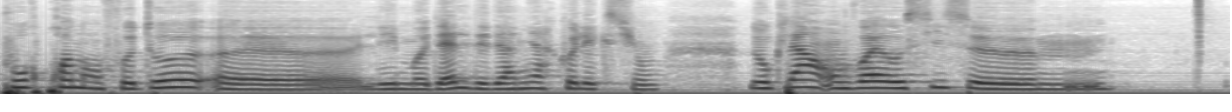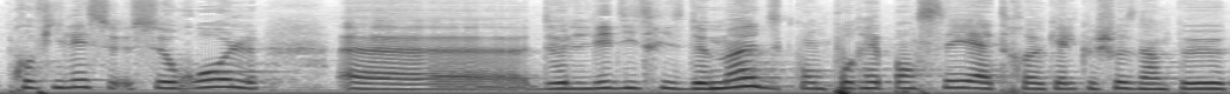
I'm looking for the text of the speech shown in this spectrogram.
pour prendre en photo les modèles des dernières collections. Donc là, on voit aussi ce profiler ce, rôle euh, de l'éditrice de mode qu'on pourrait penser être quelque chose d'un peu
